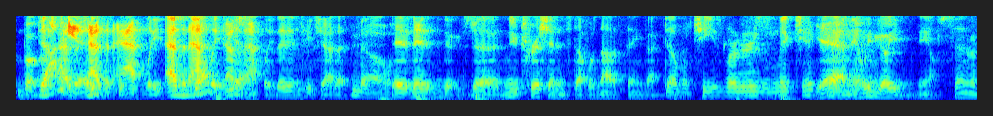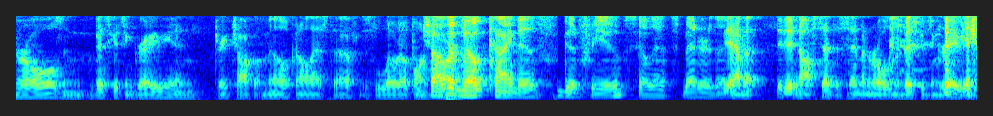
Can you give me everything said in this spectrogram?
But Diet? As, as an athlete, as an athlete, as an athlete, they didn't teach you how to. No. It, it, the, nutrition and stuff was not a thing back then. Double cheeseburgers and McChickens. Yeah, man, we'd go eat you know cinnamon rolls and biscuits and gravy and drink chocolate milk and all that stuff. Just load up on Chocolate carbs. milk kind of good for you, so that's better than. Yeah, but it didn't offset the cinnamon rolls and the biscuits and gravy.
